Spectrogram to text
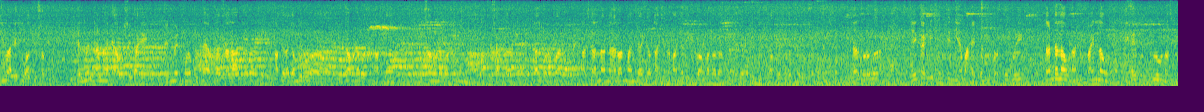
जीव आहे तो वाचू शकतो. हेल्मेट घालणं हे आवश्यक आहे. हेल्मेटमुळं कुठलाही अपघात झाला तर आपल्याला गंभीर इजा होण्यापासून आपलं नुकसान होण्यापासून वाचू शकतात. त्याचबरोबर आजकाल ना नायलॉन मांजा किंवा काचेनं मांजा देखील वापरला जातो. त्याच्यामध्ये देखील आपल्या सुरक्षा होऊ शकते त्याचबरोबर जे काही तुमचे नियम आहेत त्यांनी प्रत्येक वेळी दंड लावून आणि फाईन लावून हे काही उपयोग नसतो.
